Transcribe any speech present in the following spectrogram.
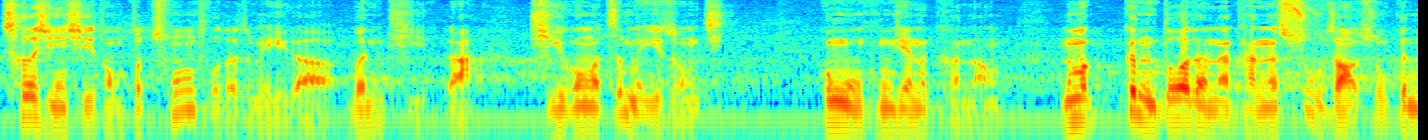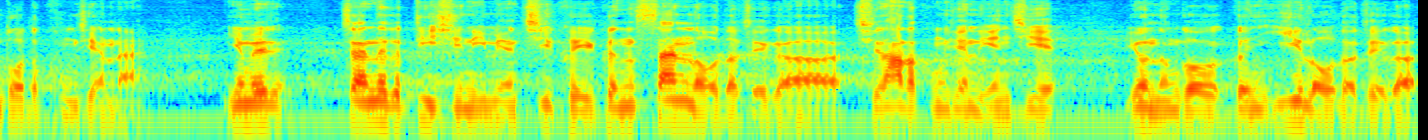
车型系统不冲突的这么一个问题，是吧？提供了这么一种公共空间的可能。那么更多的呢，它能塑造出更多的空间来，因为在那个地形里面，既可以跟三楼的这个其他的空间连接，又能够跟一楼的这个。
